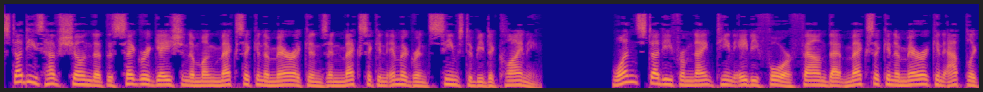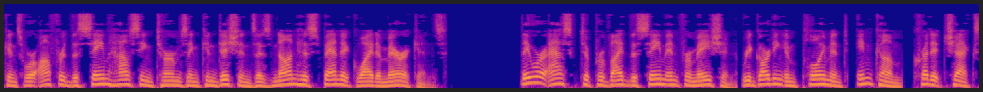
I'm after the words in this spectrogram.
Studies have shown that the segregation among Mexican Americans and Mexican immigrants seems to be declining. One study from 1984 found that Mexican American applicants were offered the same housing terms and conditions as non-Hispanic white Americans. They were asked to provide the same information regarding employment, income, credit checks,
